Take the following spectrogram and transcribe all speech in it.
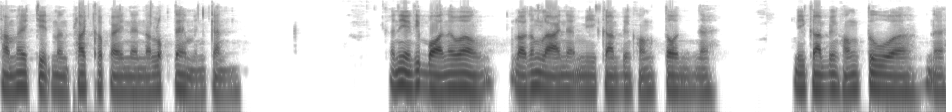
ทำให้จิตมันพลัดเข้าไปในนรกได้เหมือนกัน อันนี้อย่างที่บอกนะว่าเราต้องหลายเนะี่ยมีการเป็นของตนนะ มีการเป็นของตัวนะ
